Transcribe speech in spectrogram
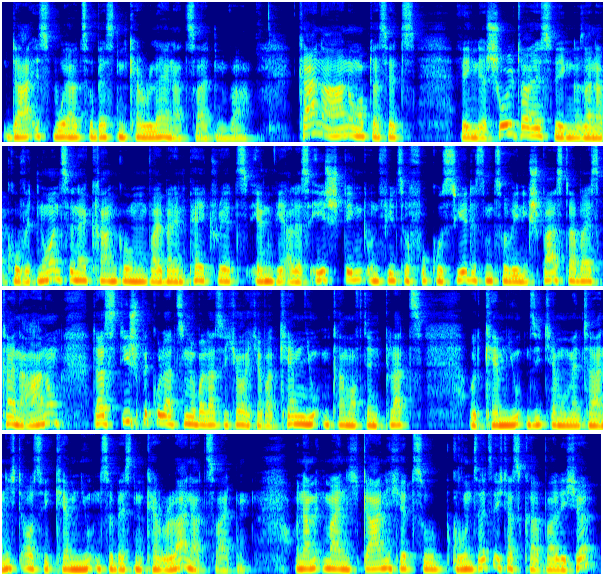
da ist, wo er zu besten Carolina-Zeiten war. Keine Ahnung, ob das jetzt wegen der Schulter ist, wegen seiner Covid-19-Erkrankung, weil bei den Patriots irgendwie alles eh stinkt und viel zu fokussiert ist und zu wenig Spaß dabei ist. Keine Ahnung. Das, die Spekulation überlasse ich euch. Aber Cam Newton kam auf den Platz und Cam Newton sieht ja momentan nicht aus wie Cam Newton zu besten Carolina-Zeiten. Und damit meine ich gar nicht jetzt so grundsätzlich das Körperliche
